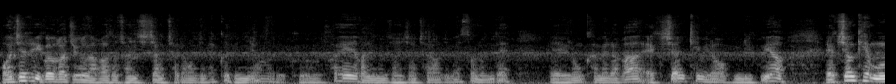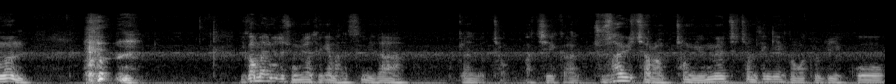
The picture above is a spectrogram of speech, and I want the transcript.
어제도 이걸 가지고 나가서 전시장 촬영을 좀 했거든요. 그 서해에 관련된 전시장 촬영을 좀 했었는데 예, 이런 카메라가 액션캠이라고 불리고요. 액션캠은 이것 말고도 종류가 되게 많습니다. 그러니까 마치 그러니까 주사위처럼 정육면체처럼 생긴 그런 것들도 있고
